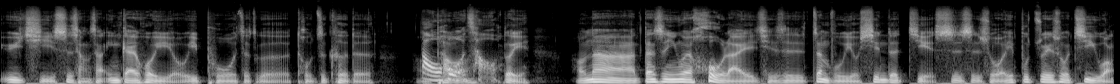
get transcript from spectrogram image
预期市场上应该会有一波这个投资客的到货潮，对，好，那但是因为后来其实政府有新的解释是说，诶，不追溯既往，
